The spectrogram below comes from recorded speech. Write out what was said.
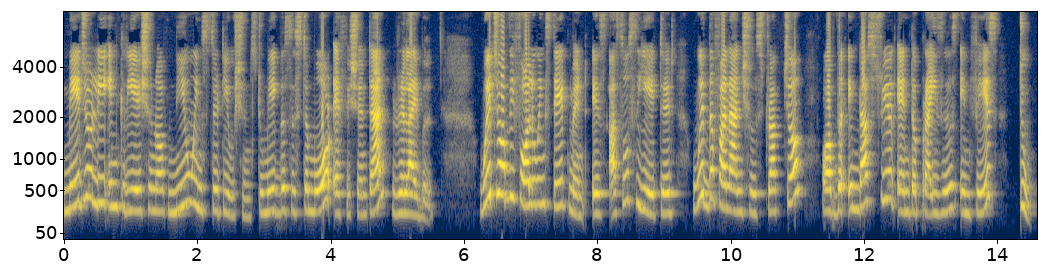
majorly in creation of new institutions to make the system more efficient and reliable. Which of the following statement is associated with the financial structure of the industrial enterprises in phase 2?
